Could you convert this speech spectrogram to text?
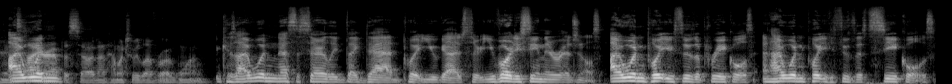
an I wouldn't episode on how much we love Rogue One. because I wouldn't necessarily like dad put you guys through. You've already seen the originals. I wouldn't put you through the prequels and I wouldn't put you through the sequels.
